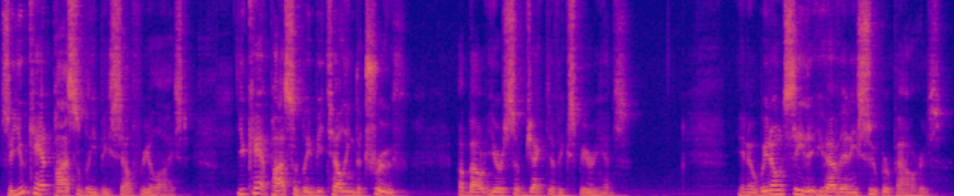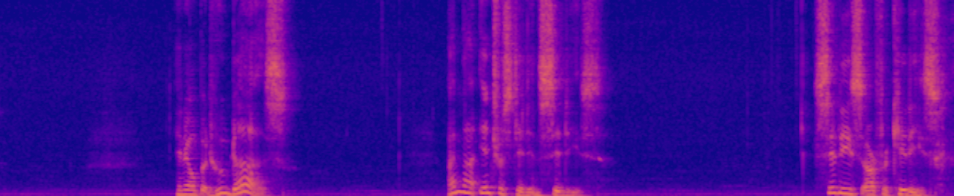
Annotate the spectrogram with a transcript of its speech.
so you can't possibly be self realized. You can't possibly be telling the truth about your subjective experience. You know, we don't see that you have any superpowers. You know, but who does? I'm not interested in siddhis. Siddhis are for kiddies.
